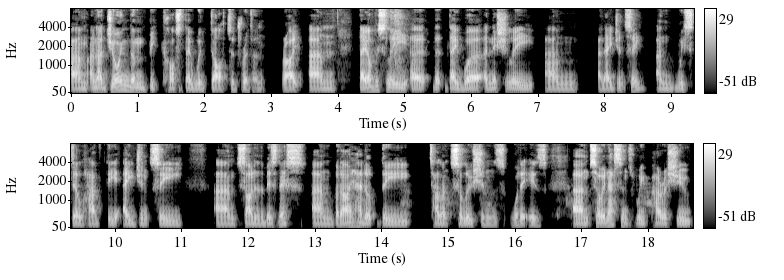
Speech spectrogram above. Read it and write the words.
um, and I joined them because they were data driven, right? Um, they obviously uh, they were initially um, an agency, and we still have the agency um, side of the business. Um, but I head up the talent solutions, what it is. Um, so in essence, we parachute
